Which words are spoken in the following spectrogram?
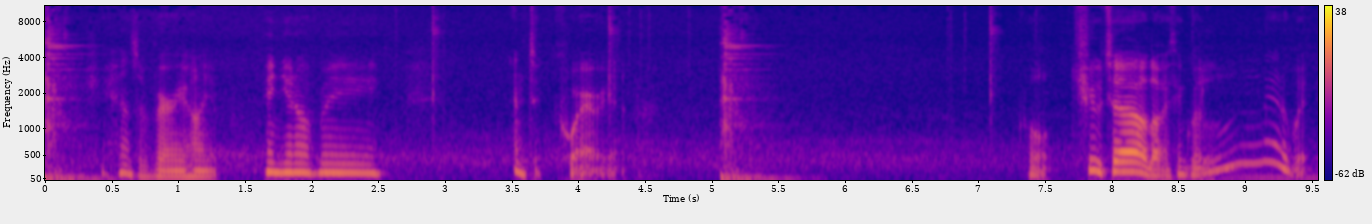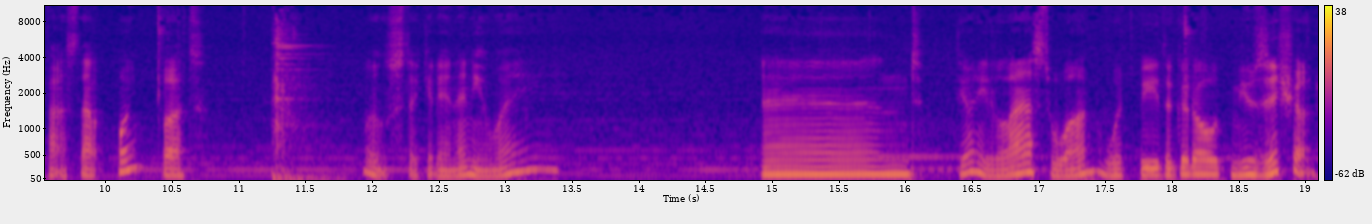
She has a very high opinion of me. Antiquarian. Court tutor, although I think we're a little bit past that point, but we'll stick it in anyway. And the only last one would be the good old musician.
